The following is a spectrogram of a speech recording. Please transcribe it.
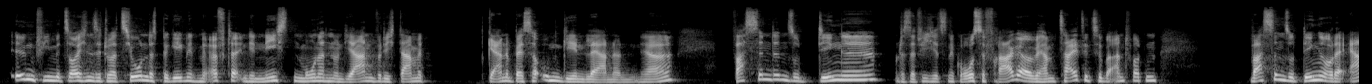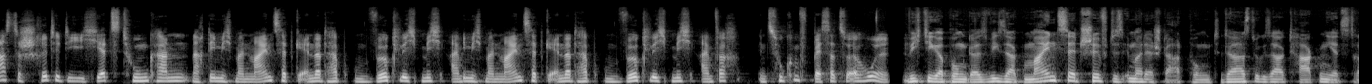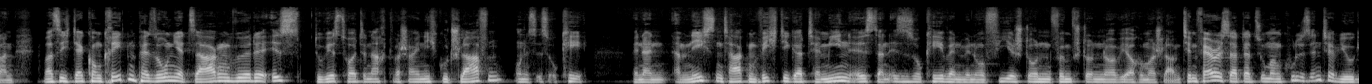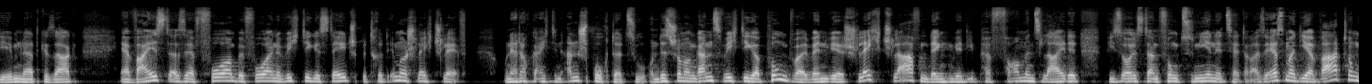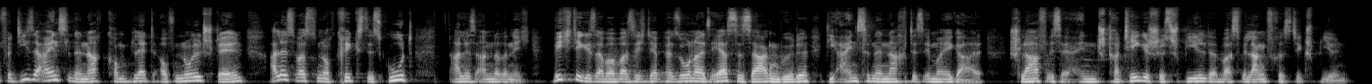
irgendwie mit solchen Situationen, das begegnet mir öfter, in den nächsten Monaten und Jahren würde ich damit gerne besser umgehen lernen, ja. Was sind denn so Dinge, und das ist natürlich jetzt eine große Frage, aber wir haben Zeit, sie zu beantworten, was sind so Dinge oder erste Schritte, die ich jetzt tun kann, nachdem ich mein Mindset geändert habe, um wirklich mich, ich mein Mindset geändert habe, um wirklich mich einfach in Zukunft besser zu erholen? Wichtiger Punkt. Also wie gesagt, Mindset-Shift ist immer der Startpunkt. Da hast du gesagt, Haken jetzt dran. Was ich der konkreten Person jetzt sagen würde, ist, du wirst heute Nacht wahrscheinlich nicht gut schlafen und es ist okay. Wenn ein, am nächsten Tag ein wichtiger Termin ist, dann ist es okay, wenn wir nur vier Stunden, fünf Stunden oder wie auch immer schlafen. Tim Ferriss hat dazu mal ein cooles Interview gegeben. Er hat gesagt, er weiß, dass er vor, bevor er eine wichtige Stage betritt, immer schlecht schläft. Und er hat auch gar nicht den Anspruch dazu. Und das ist schon mal ein ganz wichtiger Punkt, weil wenn wir schlecht schlafen, denken wir, die Performance leidet, wie soll es dann funktionieren etc. Also erstmal die Erwartung für diese einzelne Nacht komplett auf Null stellen. Alles, was du noch kriegst, ist gut, alles andere nicht. Wichtig ist aber, was ich der Person als erstes sagen würde, die einzelne Nacht ist immer egal. Schlaf ist ein strategisches Spiel, was wir langfristig spielen.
